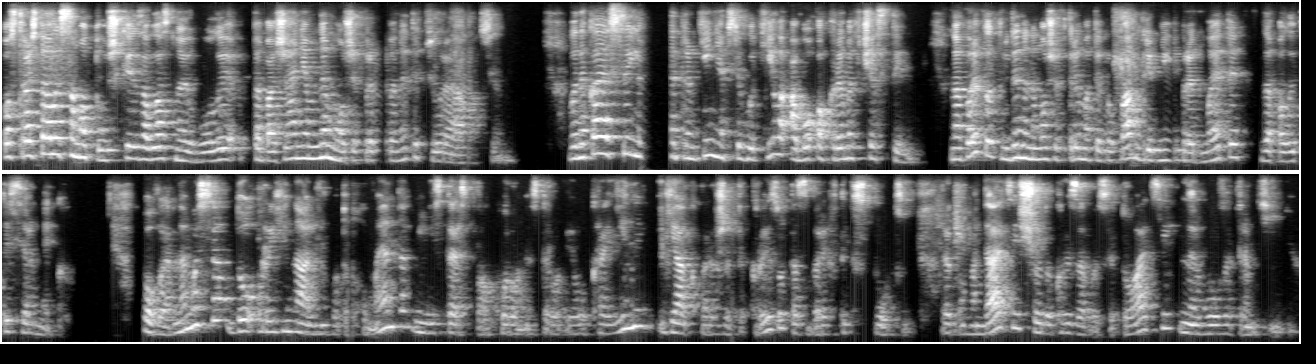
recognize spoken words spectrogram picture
Постраждали самотужки за власною волею та бажанням не може припинити цю реакцію. Виникає сильне тремтіння всього тіла або окремих частин. Наприклад, людина не може втримати в руках дрібні предмети, запалити сірник. Повернемося до оригінального документа Міністерства охорони здоров'я України «Як пережити кризу та зберегти спокій. Рекомендації щодо кризової ситуації нервове тремтіння.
